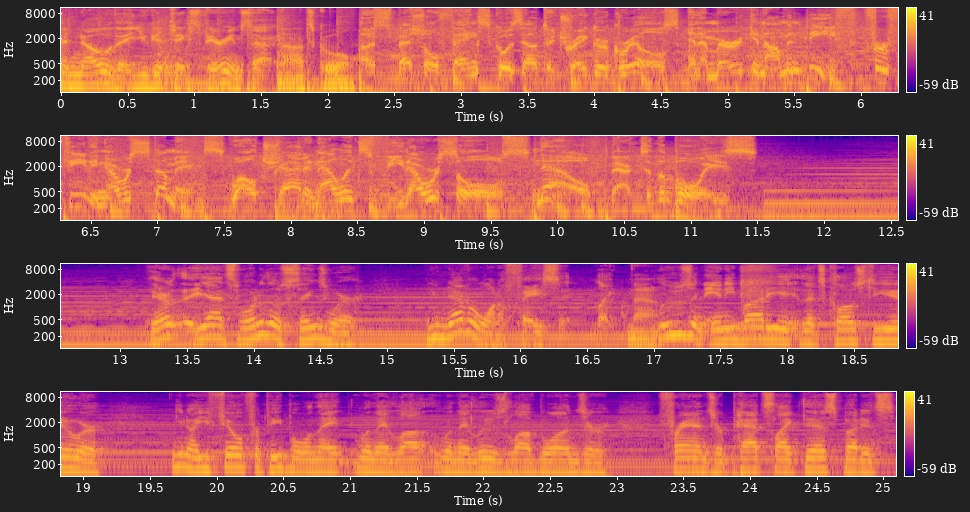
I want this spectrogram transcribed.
to know that you get to experience that. Oh, that's cool. A special thanks goes out to Traeger Grills and American Almond Beef for feeding our stomachs, while Chad and Alex feed our souls. Now, back to the boys. There, yeah, it's one of those things where you never want to face it. Like No. losing anybody that's close to you, or you know, you feel for people when they when they love when they lose loved ones or friends or pets like this. But it's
